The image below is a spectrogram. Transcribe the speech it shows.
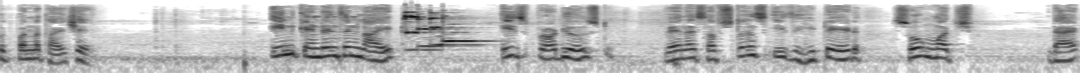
ઉત્પન્ન થાય છે? Incandescent light is produced when a substance is heated so much that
